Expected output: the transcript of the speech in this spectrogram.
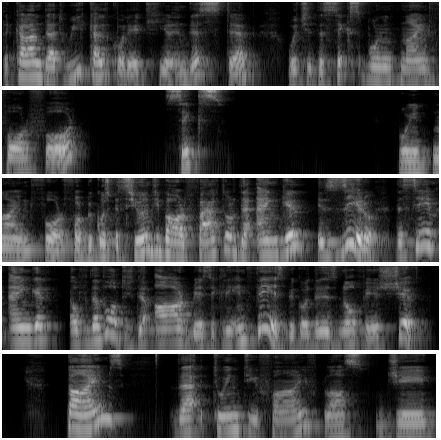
the current that we calculate here in this step, which is the 6.944, 6 0.944 because its unity power factor the angle is zero. The same angle of the voltage. They are basically in phase because there is no phase shift. Times the 25 plus j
